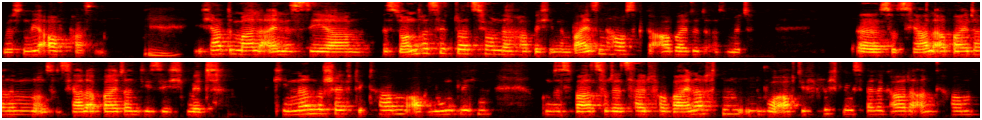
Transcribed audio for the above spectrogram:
müssen wir aufpassen. Mhm. Ich hatte mal eine sehr besondere Situation, da habe ich in einem Waisenhaus gearbeitet, also mit äh, Sozialarbeiterinnen und Sozialarbeitern, die sich mit Kindern beschäftigt haben, auch Jugendlichen. Und es war zu der Zeit vor Weihnachten, wo auch die Flüchtlingswelle gerade ankam.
